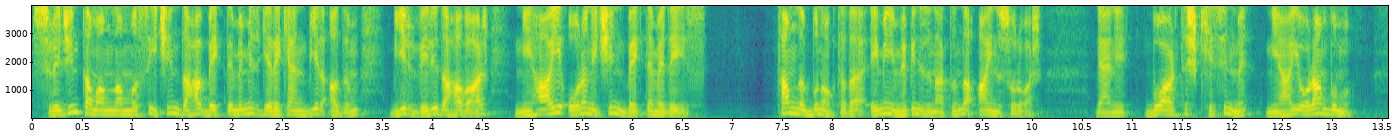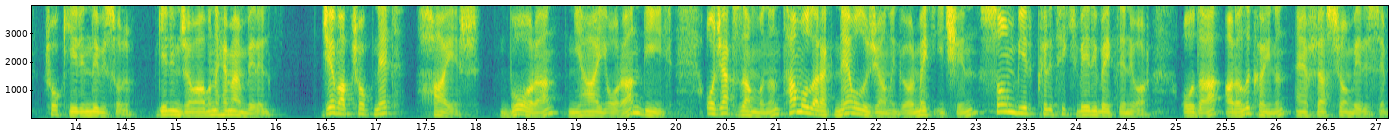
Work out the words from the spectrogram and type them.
sürecin tamamlanması için daha beklememiz gereken bir adım, bir veri daha var. Nihai oran için beklemedeyiz. Tam da bu noktada eminim hepinizin aklında aynı soru var. Yani bu artış kesin mi? Nihai oran bu mu? Çok yerinde bir soru. Gelin cevabını hemen verelim. Cevap çok net, hayır. Bu oran nihai oran değil. Ocak zammının tam olarak ne olacağını görmek için son bir kritik veri bekleniyor. O da Aralık ayının enflasyon verisi.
